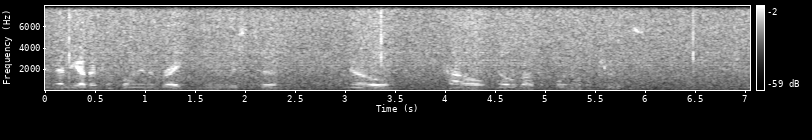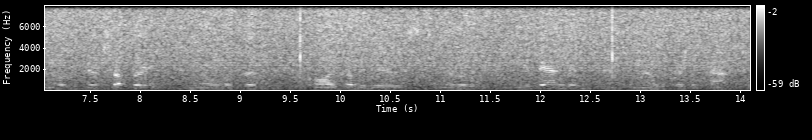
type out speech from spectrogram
And then the other component of right view is to know how, know about the Four Noble Truths. To know that they're suffering, to know what the cause of it is, to know that it can be abandoned, and to know that there's a path to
